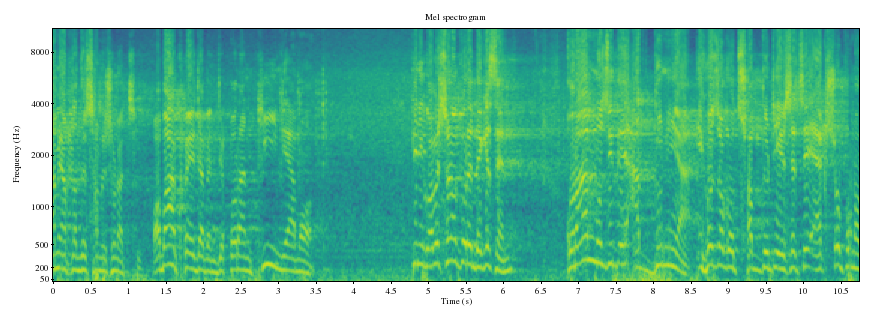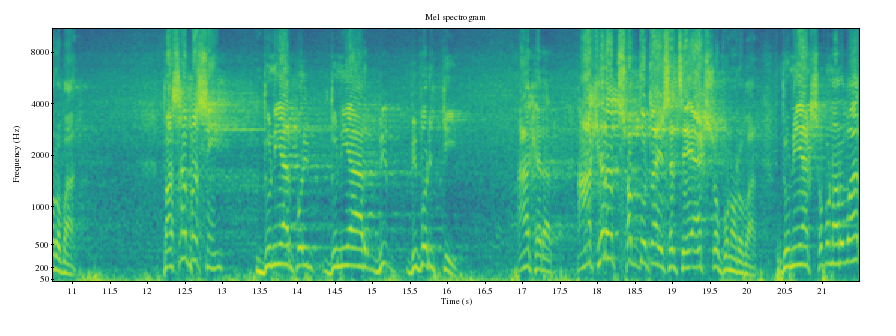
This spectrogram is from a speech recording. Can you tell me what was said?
আমি আপনাদের সামনে শোনাচ্ছি। অবাক হয়ে যাবেন যে কোরআন কি নিয়ামত। তিনি গবেষণা করে দেখেছেন, কোরআন মজিদে আদুনিয়া ইহজগৎ শব্দটি এসেছে একশো পনেরো বার। পাশাপাশি দুনিয়ার দুনিয়ার বিপরীত কি? আখেরাত। আখেরাত শব্দটা এসেছে একশো পনেরো বার। দুনিয়া একশো পনেরো বার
